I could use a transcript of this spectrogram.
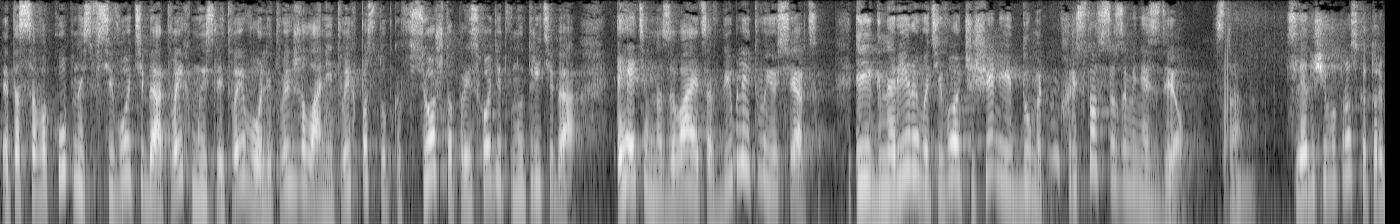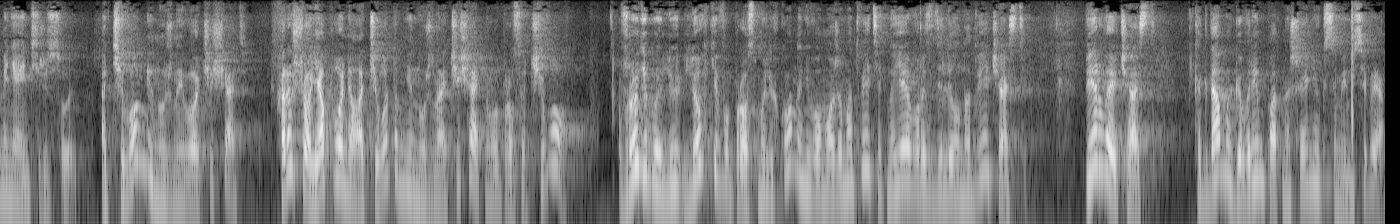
Это совокупность всего тебя, твоих мыслей, твоей воли, твоих желаний, твоих поступков. Все, что происходит внутри тебя. Этим называется в Библии твое сердце. И игнорировать его очищение и думать, ну, Христос все за меня сделал. Странно. Следующий вопрос, который меня интересует. От чего мне нужно его очищать? Хорошо, я понял, от чего-то мне нужно очищать, но вопрос, от чего? Вроде бы легкий вопрос, мы легко на него можем ответить, но я его разделил на две части. Первая часть, когда мы говорим по отношению к самим себе.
